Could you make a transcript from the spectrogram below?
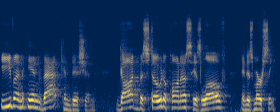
Even in that condition, God bestowed upon us his love and his mercy.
